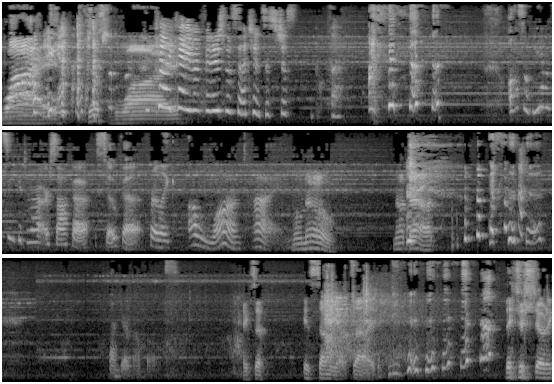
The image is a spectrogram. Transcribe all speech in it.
why? Why? why? Just Kelly can't even finish the sentence. It's just. Uh. also, we haven't seen Katara or Sokka, Ahsoka for like a long time. Oh no, not that. Thunder rumbles. Except it's sunny outside. They just showed a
